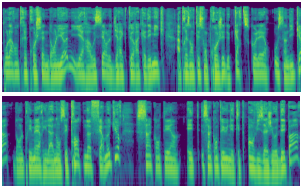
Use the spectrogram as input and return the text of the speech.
pour la rentrée prochaine dans Lyon. Hier à Auxerre, le directeur académique a présenté son projet de carte scolaire au syndicat. Dans le primaire, il a annoncé 39 fermetures. 51, et, 51 étaient envisagées au départ,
